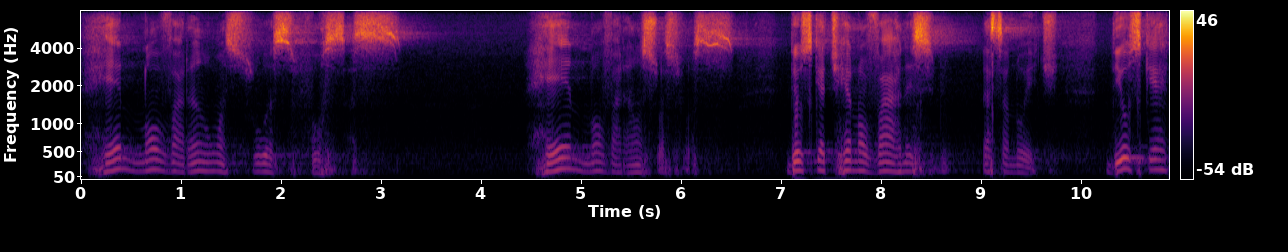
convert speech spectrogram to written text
renovarão as suas forças. Renovarão as suas forças. Deus quer te renovar nesse, nessa noite. Deus quer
